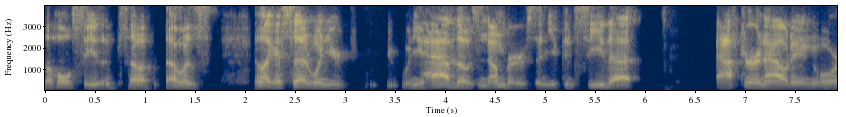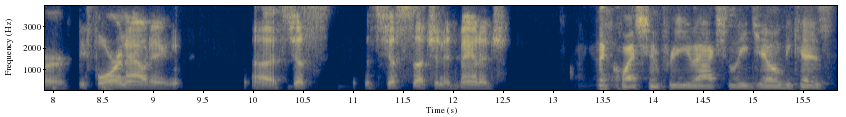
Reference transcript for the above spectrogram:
the whole season. So that was and like I said, when you're when you have those numbers and you can see that after an outing or before an outing, uh, it's just it's just such an advantage. I got a question for you, actually, Joe, because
